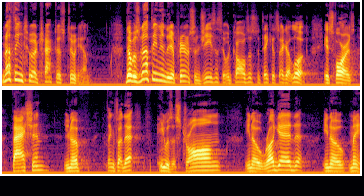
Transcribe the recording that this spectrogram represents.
nothing to attract us to him. There was nothing in the appearance of Jesus that would cause us to take a second look as far as fashion, you know, things like that. He was a strong, you know, rugged, you know, man.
